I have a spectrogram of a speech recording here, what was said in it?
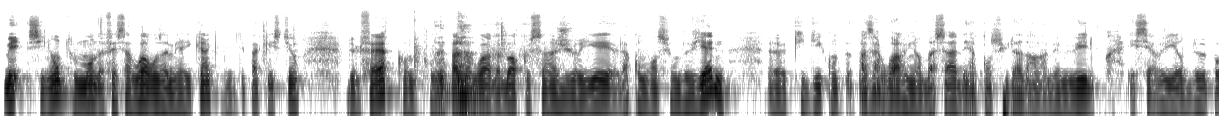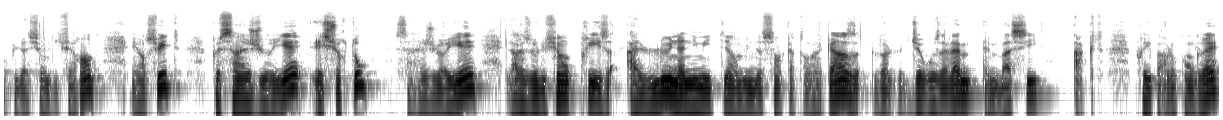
Mais sinon, tout le monde a fait savoir aux Américains qu'il n'était pas question de le faire, qu'on ne pouvait pas avoir d'abord que ça injuriait la Convention de Vienne, euh, qui dit qu'on ne peut pas avoir une ambassade et un consulat dans la même ville et servir deux populations différentes, et ensuite que ça injuriait, et surtout, ça injuriait la résolution prise à l'unanimité en 1995, le Jerusalem Embassy Act, pris par le Congrès,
